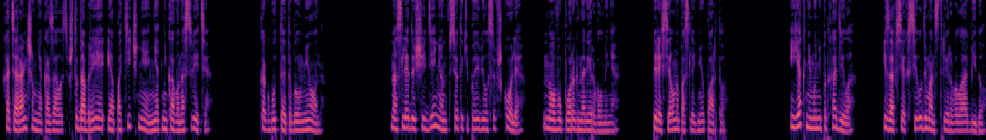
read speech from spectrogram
хотя раньше мне казалось, что добрее и апатичнее нет никого на свете. Как будто это был не он. На следующий день он все таки появился в школе, но в упор игнорировал меня. Пересел на последнюю парту. И я к нему не подходила. Изо всех сил демонстрировала обиду.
